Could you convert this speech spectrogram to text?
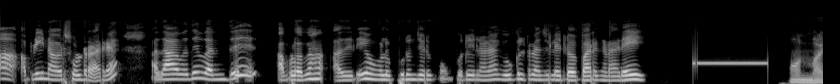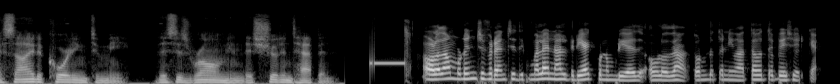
ஆ அப்படின்னு அவர் சொல்கிறாரு அதாவது வந்து அவ்வளோதான் அதுலேயே உங்களுக்கு புரிஞ்சிருக்கும். புரியலன்னா கூகுள் டிரான்ஸ்லேட்டில் பாருங்கடா டேய். On my side, according to me, this is wrong and this shouldn't happen. அவ்வளோதான் முடிஞ்சு ஃப்ரெண்ட்ஸ் இதுக்கு மேலே என்னால் ரியாக்ட் பண்ண முடியாது. அவ்வளோதான் தொண்டை தண்ணி வத்த வத்த பேசியிருக்கேன்.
